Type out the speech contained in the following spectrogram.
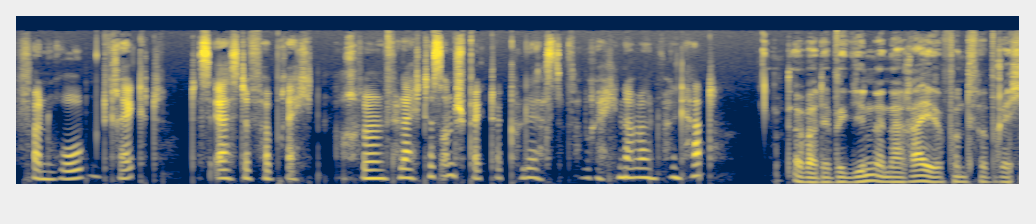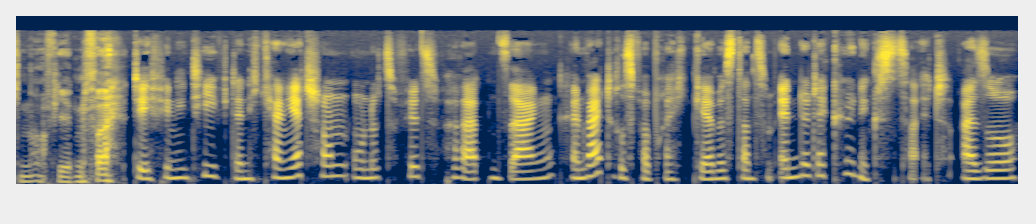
von Rom direkt das erste Verbrechen, auch wenn man vielleicht das unspektakulärste Verbrechen am Anfang hat. Aber der Beginn einer Reihe von Verbrechen auf jeden Fall. Definitiv, denn ich kann jetzt schon, ohne zu viel zu verraten, sagen, ein weiteres Verbrechen gäbe es dann zum Ende der Königszeit. Also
